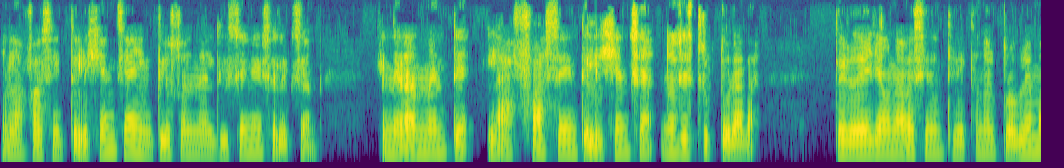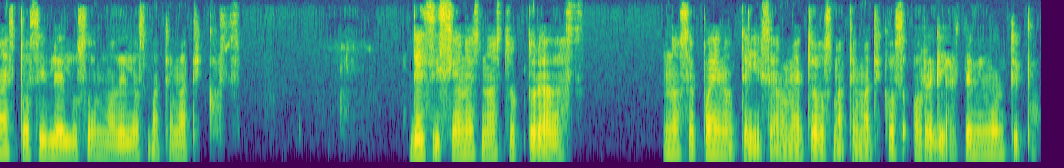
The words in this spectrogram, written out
en la fase inteligencia e incluso en el diseño y selección. Generalmente la fase inteligencia no es estructurada, pero ella una vez identificando el problema es posible el uso de modelos matemáticos. Decisiones no estructuradas. No se pueden utilizar métodos matemáticos o reglas de ningún tipo.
